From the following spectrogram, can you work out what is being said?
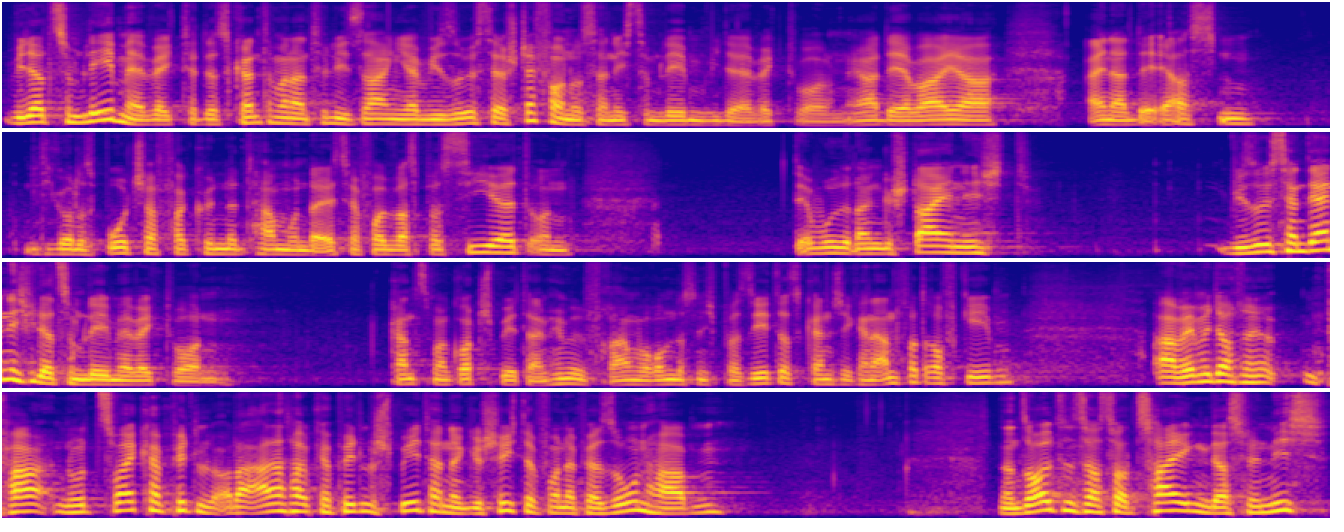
wieder zum Leben erweckt hat, jetzt könnte man natürlich sagen, ja, wieso ist der Stephanus ja nicht zum Leben wieder erweckt worden? Ja, der war ja einer der ersten, die Gottes Botschaft verkündet haben und da ist ja voll was passiert und der wurde dann gesteinigt. Wieso ist denn der nicht wieder zum Leben erweckt worden? Kannst mal Gott später im Himmel fragen, warum das nicht passiert ist, kann ich dir keine Antwort darauf geben. Aber wenn wir doch ein paar, nur zwei Kapitel oder anderthalb Kapitel später eine Geschichte von einer Person haben, dann sollte uns das doch zeigen, dass wir nicht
